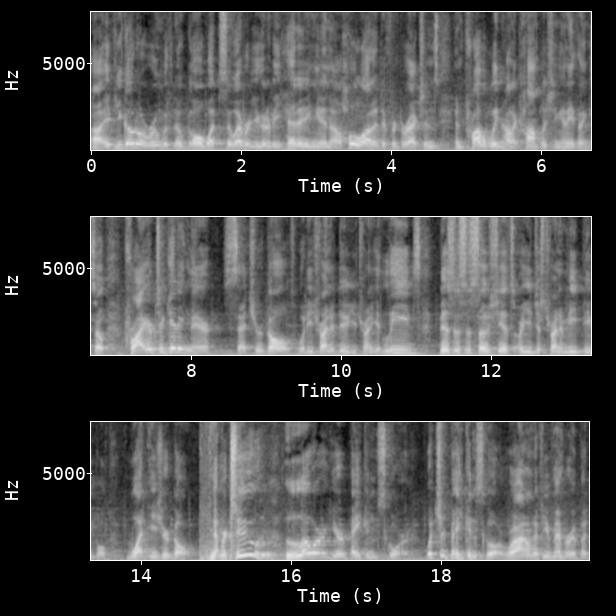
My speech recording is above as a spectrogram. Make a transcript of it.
Uh, if you go to a room with no goal whatsoever you're going to be heading in a whole lot of different directions and probably not accomplishing anything. So prior to getting there set your goals. What are you trying to do? You trying to get leads business associates or are you just trying to meet people what is your goal? Number two lower your bacon score. What's your bacon score? Well I don't know if you remember it but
